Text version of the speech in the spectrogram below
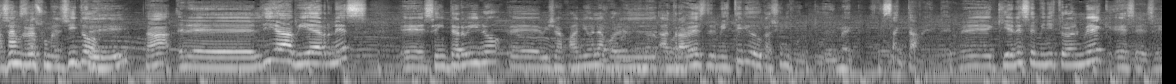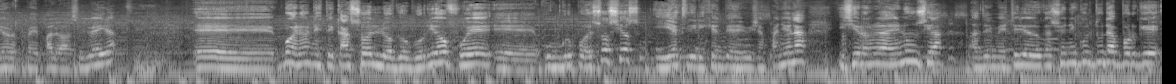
hacer un resumencito. Sí. el día viernes eh, se intervino eh, Villa Española por el, a través del Ministerio de Educación y Cultura. El MEC. Exactamente. Eh, quien es el ministro del MEC es el señor Pablo Silveira. Eh, bueno, en este caso lo que ocurrió fue eh, un grupo de socios y ex dirigentes de Villa Española hicieron una denuncia ante el Ministerio de Educación y Cultura porque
